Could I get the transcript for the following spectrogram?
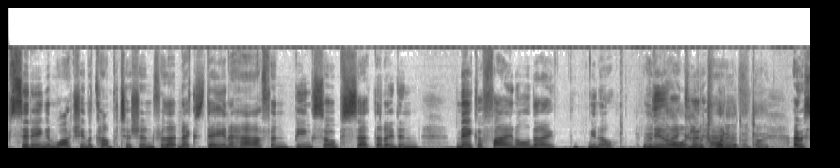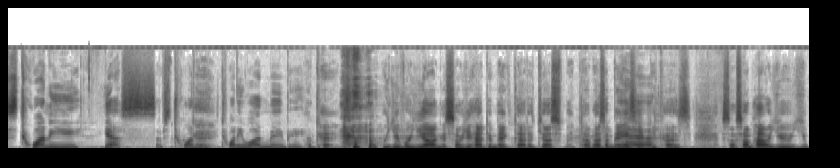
sitting and watching the competition for that next day and a half, and being so upset that I didn't make a final that I, you know, And knew how I could you were have. 20 at that time? I was 20. Yes, I was 20. Okay. 21 maybe. Okay. well, you were young, so you had to make that adjustment. That was amazing Yeah. because so somehow you you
